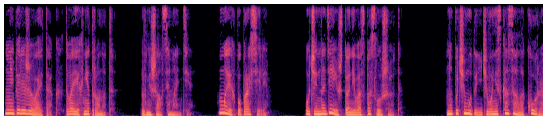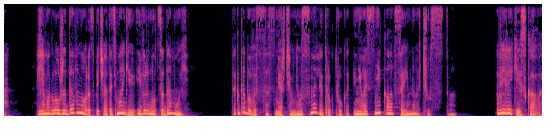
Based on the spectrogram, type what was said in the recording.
«Не переживай так, твоих не тронут», — вмешался Манти. «Мы их попросили. Очень надеюсь, что они вас послушают. Но почему ты ничего не сказала, Кора? Я могла уже давно распечатать магию и вернуться домой». Тогда бы вы со смерчем не узнали друг друга и не возникло взаимного чувства. «Великие скалы,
